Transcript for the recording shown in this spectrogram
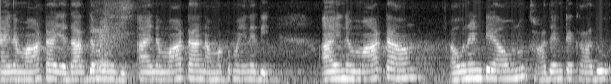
ఆయన మాట యథార్థమైనది. ఆయన మాట నమ్మకమైనది. ఆయన మాట అవునంటే అవును కాదంటే కాదు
